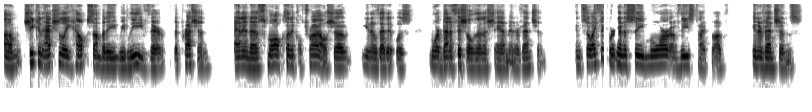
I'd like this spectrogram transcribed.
um, she can actually help somebody relieve their depression. And in a small clinical trial, showed you know that it was more beneficial than a sham intervention. And so I think we're going to see more of these type of interventions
